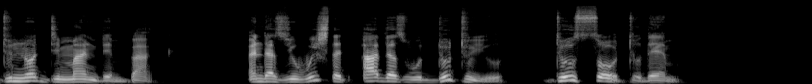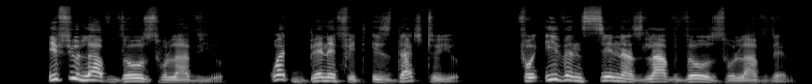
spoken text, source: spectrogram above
do not demand them back. And as you wish that others would do to you, do so to them. If you love those who love you, what benefit is that to you? For even sinners love those who love them.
